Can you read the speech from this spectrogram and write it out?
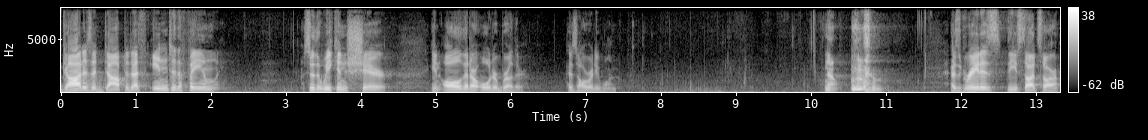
God has adopted us into the family so that we can share in all that our older brother has already won. Now, as great as these thoughts are,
